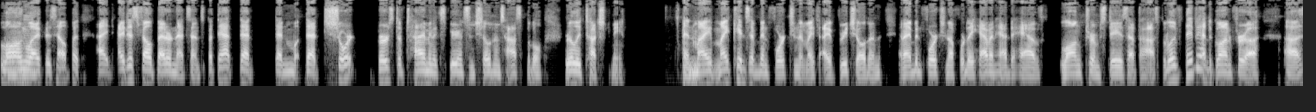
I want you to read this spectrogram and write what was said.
long mm-hmm. life as help, but I, I just felt better in that sense. But that, that, that, that short burst of time and experience in children's hospital really touched me and my my kids have been fortunate my i have three children and i've been fortunate enough where they haven't had to have long-term stays at the hospital. They've had to go on for a, a,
